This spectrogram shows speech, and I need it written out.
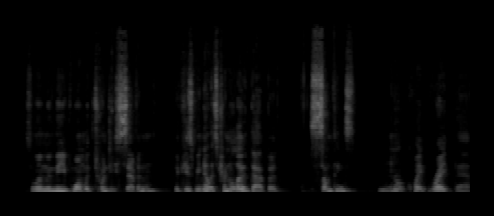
So going to leave one with 27, because we know it's trying to load that, but something's not quite right there.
